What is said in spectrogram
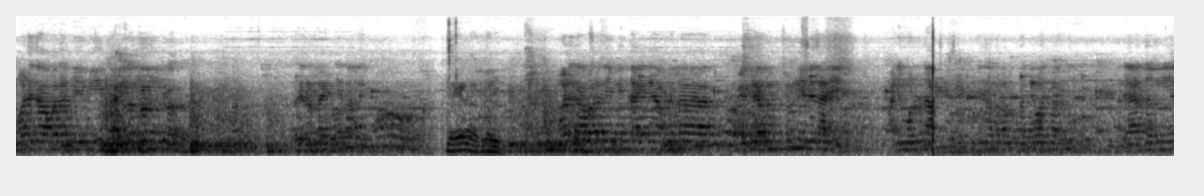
मड गावाला नेहमी ताईंनी मड गावाला नेहमी ताईने आपल्याला वेगळ्या उंचून नेलेलं आहे. आणि म्हणून आपण पुढे मला धन्यवाद मानतो आणि आदरणीय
